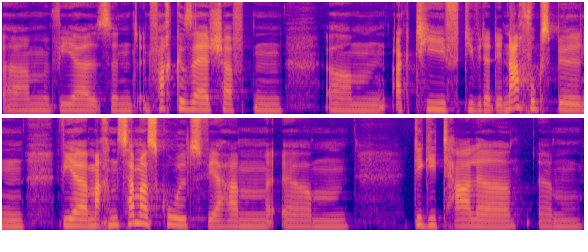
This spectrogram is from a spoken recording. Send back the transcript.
ähm, wir sind in Fachgesellschaften ähm, aktiv, die wieder den Nachwuchs bilden. Wir machen Summer Schools, wir haben ähm, digitale ähm,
